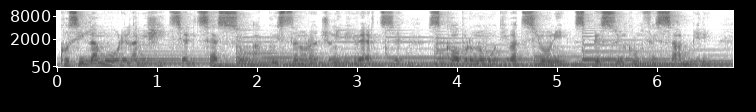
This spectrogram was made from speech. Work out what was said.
Così l'amore, l'amicizia il sesso acquistano ragioni diverse, scoprono motivazioni spesso inconfessabili.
